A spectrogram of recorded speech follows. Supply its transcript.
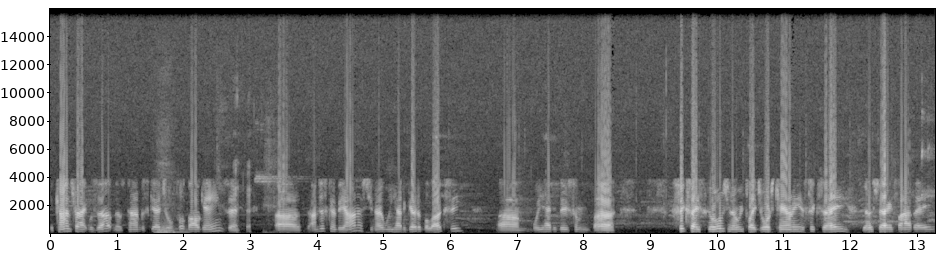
the contract was up, and it was time to schedule football games. And uh, I'm just going to be honest, you know, we had to go to Biloxi. Um, we had to do some uh, 6A schools. You know, we played George County at 6A, Goshen 5A,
